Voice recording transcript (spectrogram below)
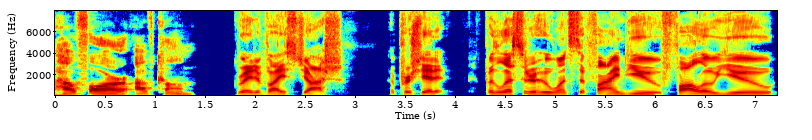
how far I've come. Great advice, Josh. Appreciate it. For the listener who wants to find you, follow you,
